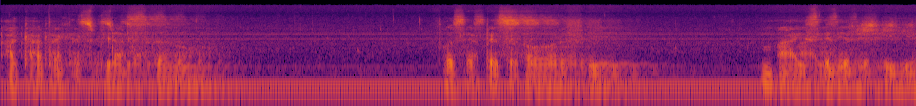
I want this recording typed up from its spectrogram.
A cada respiração, você absorve mais energia.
